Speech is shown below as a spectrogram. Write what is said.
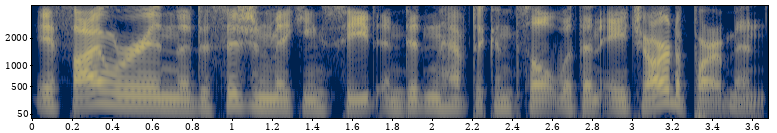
if I were in the decision making seat and didn't have to consult with an HR department,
